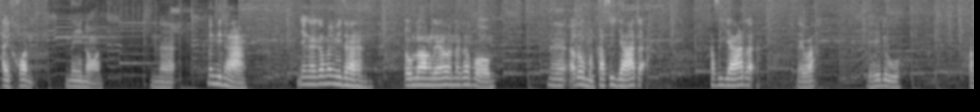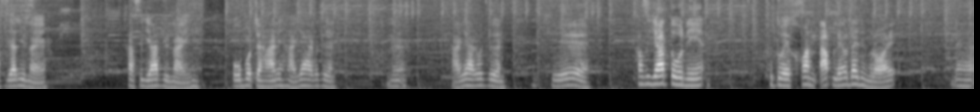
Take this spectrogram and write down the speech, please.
ไอคอนแน่นอนนะไม่มีทาง ยังไงก็ไม่มีทางผมลองแล้วนะครับผมนะอารมณ์เหมือนคาซิยาสอะคาซิยาสอะไหนวะ เดี๋ยวให้ดูคาซิยาสอยู่ไหนคาซิยาสอยู่ไหน โอ้บทจะหานี่หายากเหลือเกินนะหายากเหลือเกินโอเคคาซิยาสตัวนี้ คือตัวไอคอนอัพแล้วได้ 100 นะฮะ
